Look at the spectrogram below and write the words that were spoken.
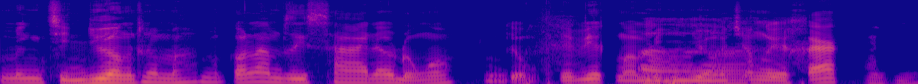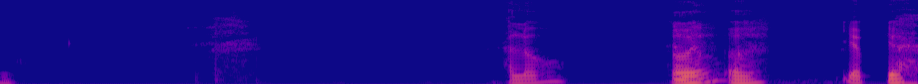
mình chỉ nhường thôi mà, mình có làm gì sai đâu, đúng không? Kiểu, cái việc mà mình nhường Ờ. cho người khác Ừm. Hello, Ơi, hello? ơi, yep, yep, À,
